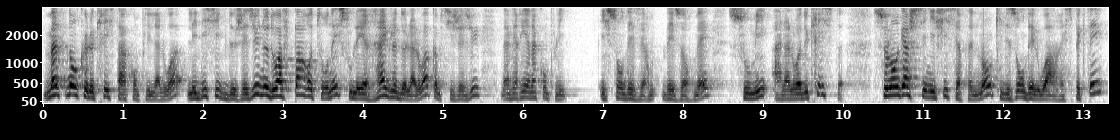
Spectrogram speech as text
Maintenant que le Christ a accompli la loi, les disciples de Jésus ne doivent pas retourner sous les règles de la loi comme si Jésus n'avait rien accompli. Ils sont désormais soumis à la loi du Christ. Ce langage signifie certainement qu'ils ont des lois à respecter,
